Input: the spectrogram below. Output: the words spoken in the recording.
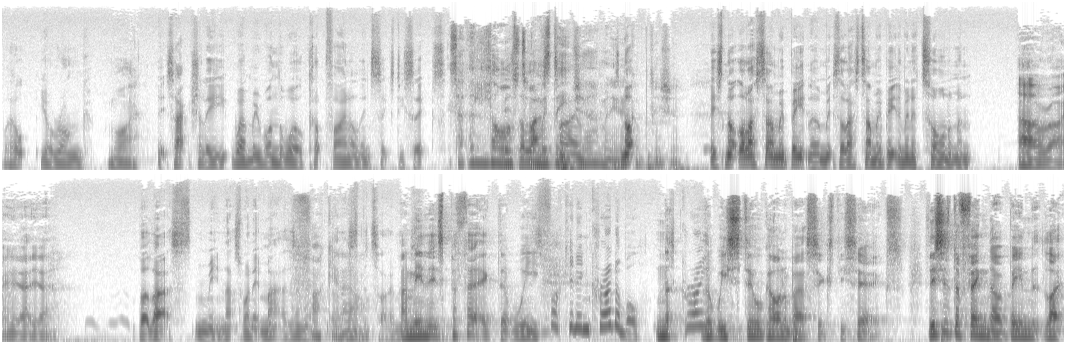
Well, you're wrong. Why? It's actually when we won the World Cup final in '66. Is that the last the time last we beat time. Germany It's in not- a competition? It's not the last time we beat them. It's the last time we beat them in a tournament. Oh right, yeah, yeah. But that's, I mean, that's when it matters, isn't it? Fucking the hell. the time. I mean, it's pathetic that we it's fucking incredible. It's great. that we still go on about sixty six. This is the thing, though, being like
